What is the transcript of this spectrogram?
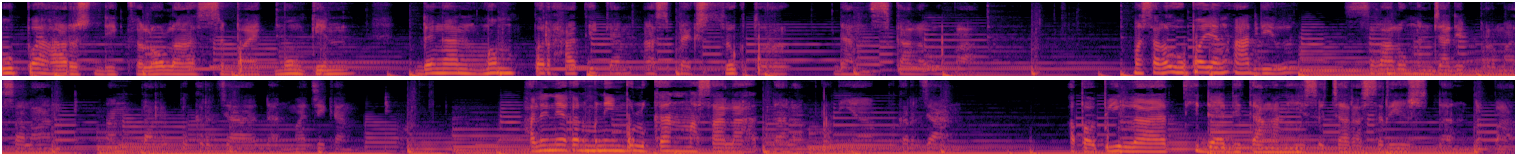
upah harus dikelola sebaik mungkin dengan memperhatikan aspek struktur dan skala upah. Masalah upah yang adil selalu menjadi permasalahan antar pekerja dan majikan. Hal ini akan menimbulkan masalah dalam dunia pekerjaan apabila tidak ditangani secara serius dan tepat.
